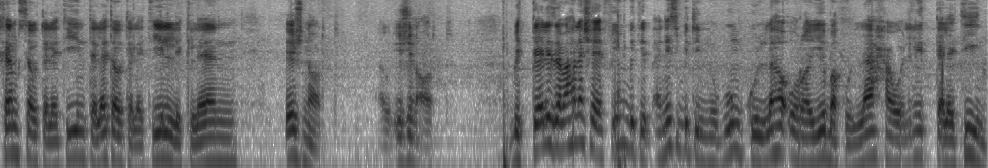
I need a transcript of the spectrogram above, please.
35 33 لكلان إيجنارد أو ايجن ارت بالتالي زي ما إحنا شايفين بتبقى نسبة النجوم كلها قريبة كلها حوالين ال 30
